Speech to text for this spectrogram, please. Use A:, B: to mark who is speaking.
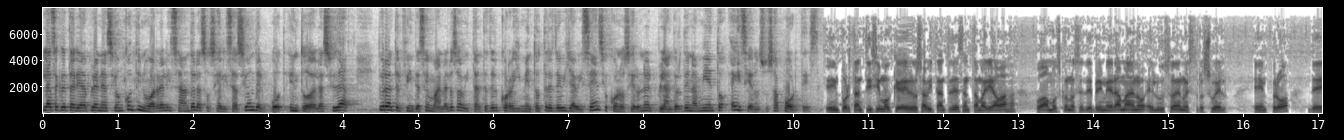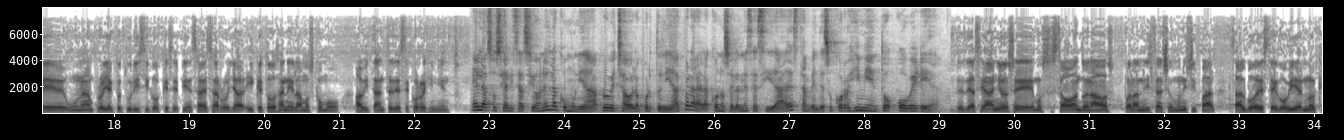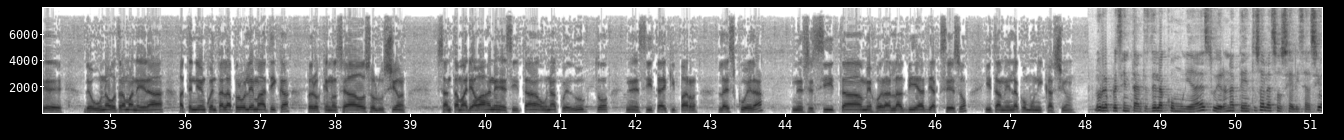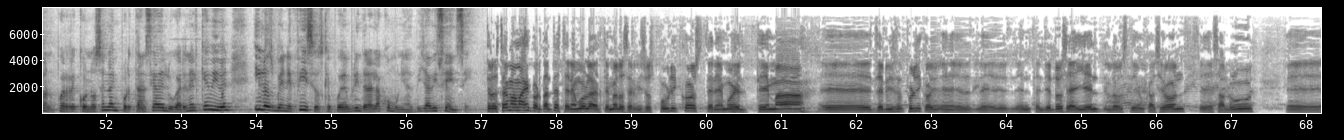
A: La Secretaría de Planeación continúa realizando la socialización del POT en toda la ciudad. Durante el fin de semana, los habitantes del corregimiento 3 de Villavicencio conocieron el plan de ordenamiento e hicieron sus aportes.
B: Es importantísimo que los habitantes de Santa María Baja podamos conocer de primera mano el uso de nuestro suelo en pro de un proyecto turístico que se piensa desarrollar y que todos anhelamos como habitantes de este corregimiento.
A: En las socializaciones, la comunidad ha aprovechado la oportunidad para dar a conocer las necesidades también de su corregimiento o vereda.
B: Desde hace años eh, hemos estado abandonados por la administración municipal, salvo de este gobierno que de una u otra manera ha tenido en cuenta la problemática, pero que no se ha dado solución. Santa María Baja necesita un acueducto, necesita equipar la escuela necesita mejorar las vías de acceso y también la comunicación.
A: Los representantes de la comunidad estuvieron atentos a la socialización, pues reconocen la importancia del lugar en el que viven y los beneficios que pueden brindar a la comunidad villavicense.
C: De los temas más importantes tenemos el tema de los servicios públicos, tenemos el tema eh, de servicios públicos, eh, entendiéndose ahí en los de educación, eh, salud,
